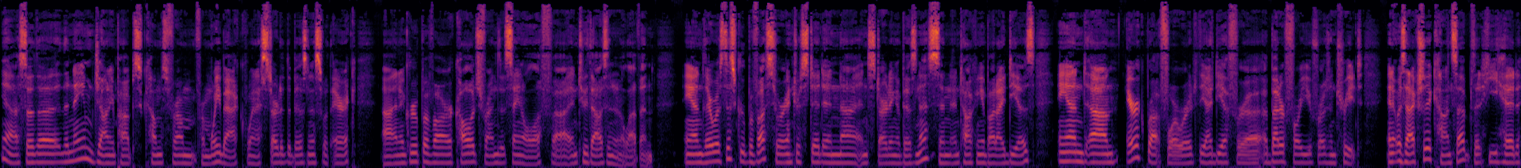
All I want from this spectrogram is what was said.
Yeah, so the the name JonnyPops comes from from way back when I started the business with Eric uh, and a group of our college friends at St. Olaf uh, in 2011. And there was this group of us who were interested in uh, in starting a business and, and talking about ideas. And um, Eric brought forward the idea for a, a better for you frozen treat. And it was actually a concept that he had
